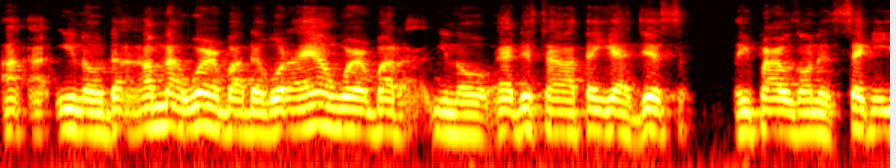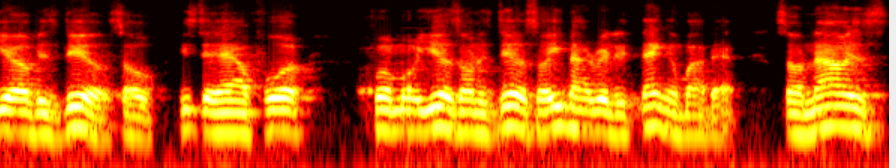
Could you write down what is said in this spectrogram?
I, I, you know, I'm not worried about that. What I am worried about, you know, at this time, I think he had just he probably was on his second year of his deal, so he still have four four more years on his deal. So he's not really thinking about that. So now is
